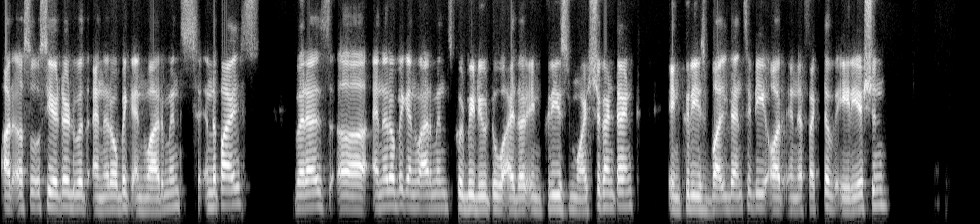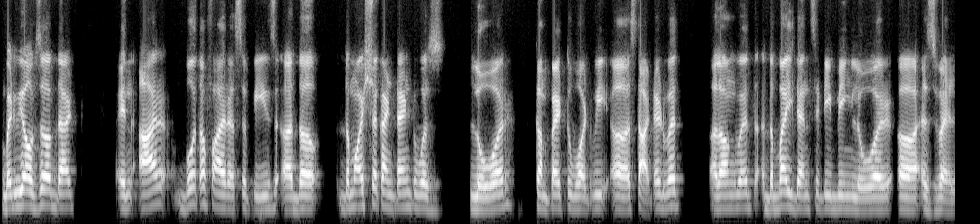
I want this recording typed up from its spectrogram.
are associated with anaerobic environments in the piles, whereas uh, anaerobic environments could be due to either increased moisture content, increased bulk density, or ineffective aeration. But we observed that in our both of our recipes, uh, the, the moisture content was lower compared to what we uh, started with, along with the bulk density being lower uh, as well.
